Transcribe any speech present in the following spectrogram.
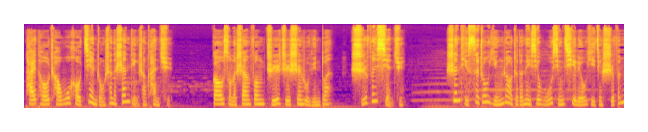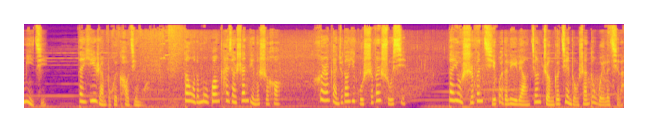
抬头朝屋后剑冢山的山顶上看去，高耸的山峰直直深入云端。十分险峻，身体四周萦绕着的那些无形气流已经十分密集，但依然不会靠近我。当我的目光看向山顶的时候，赫然感觉到一股十分熟悉，但又十分奇怪的力量将整个剑冢山都围了起来，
